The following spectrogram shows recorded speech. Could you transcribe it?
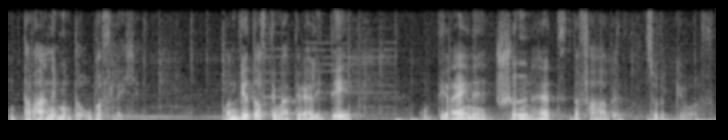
und der Wahrnehmung der Oberfläche. Man wird auf die Materialität und die reine Schönheit der Farbe zurückgeworfen.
